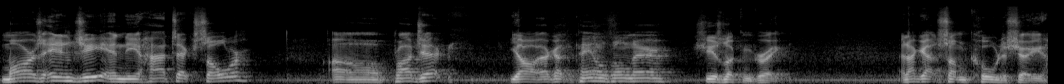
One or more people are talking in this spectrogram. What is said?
Mars Energy and the Hightec Solar uh, project. Y'all, I got the panels on there. She is looking great. And I got something cool to show you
